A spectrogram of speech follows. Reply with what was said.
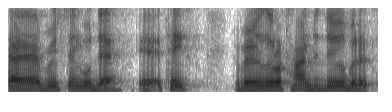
every single day. It, takes very little time to do, but it's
